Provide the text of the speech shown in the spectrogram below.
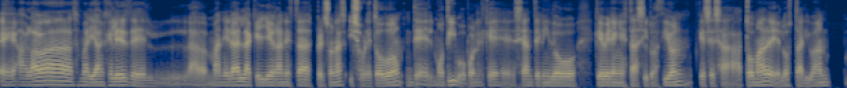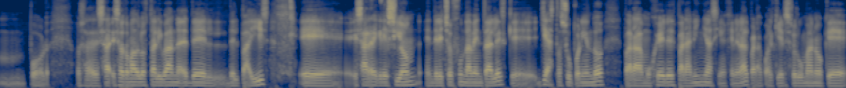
Eh, hablabas, María Ángeles, de la manera en la que llegan estas personas y sobre todo del motivo por el que se han tenido que ver en esta situación, que es esa toma de los talibán mm, por o sea, esa, toma de los talibán eh, del, país, eh, esa regresión en derechos fundamentales que ya está suponiendo para mujeres, para niñas y en general para cualquier ser humano que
